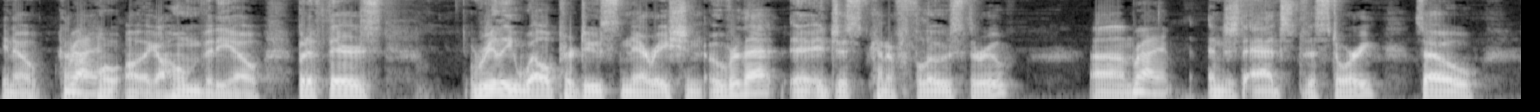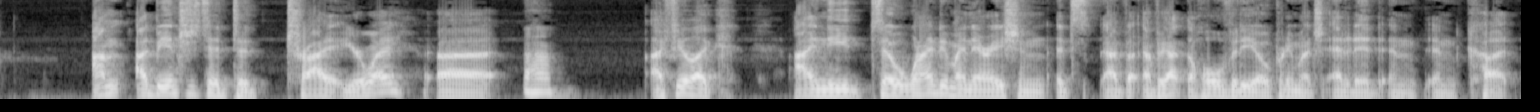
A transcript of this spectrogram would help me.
you know kind right. of a home, like a home video but if there's really well produced narration over that it just kind of flows through um, right and just adds to the story so i'm i'd be interested to try it your way uh, uh-huh. i feel like I need so when I do my narration, it's I've I've got the whole video pretty much edited and and cut,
